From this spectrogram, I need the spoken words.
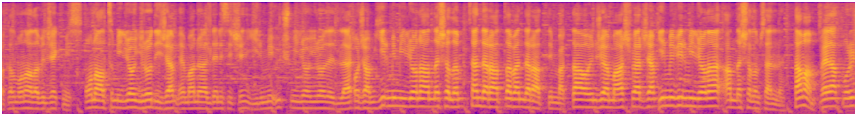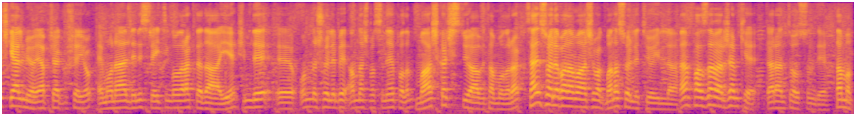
Bakalım onu alabilecek miyiz? 16 milyon euro diyeceğim Emanuel Deniz için. 23 milyon euro dediler. Hocam 20 milyona anlaşalım. Sen de rahatla ben de rahatlayayım bak. Daha oyuncuya maaş vereceğim. 21 milyona anlaşalım seninle. Tamam. Vedat Muriç gelmiyor. Yapacak bir şey yok. Emanuel Deniz rating olarak da daha iyi. Şimdi e, onunla şöyle bir anlaşmasını yapalım. Maaş kaç istiyor abi tam olarak? Sen söyle bana maaşı bak bana söyletiyor illa. Ben fazla vereceğim ki garanti olsun diye. Tamam.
